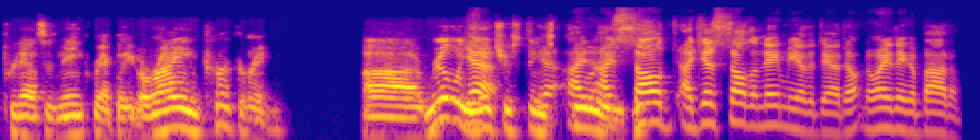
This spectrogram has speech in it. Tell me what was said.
pronounce his name correctly. Orion Kerkering. really yeah, interesting. Yeah, I, I, saw. I just saw the name the other day. I don't know anything about him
